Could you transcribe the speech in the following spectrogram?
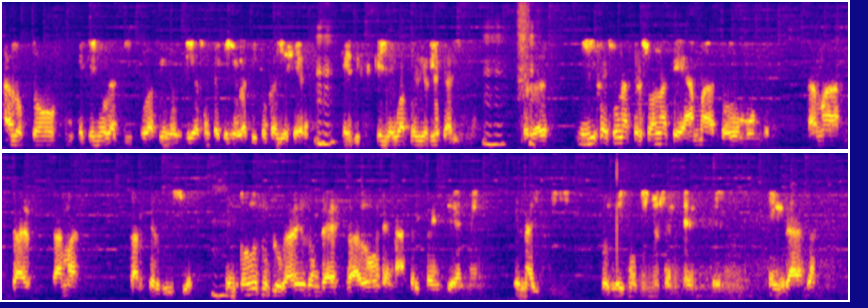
adoptó un pequeño gatito hace unos días, un pequeño gatito callejero, que, llegó a pedirle cariño. Mi hija es una persona que ama a todo mundo, ama dar, ama dar servicio. En todos los lugares donde ha estado, en África, en Yemen, en Haití, los mismos niños en, en, Gaza,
